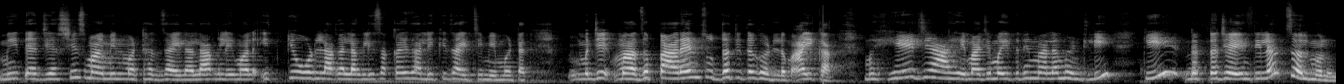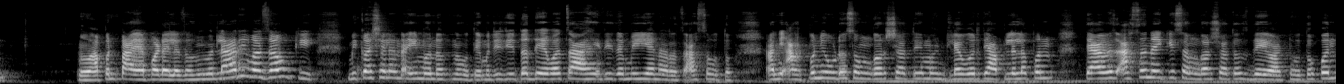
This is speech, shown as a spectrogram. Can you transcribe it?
मी त्या जशीच मामीन मठात जायला लागले. मला इतकी ओढ लागायला लागली. सकाळी झाली की जायची मी मठात. म्हणजे माझं पारायण सुद्धा तिथं घडलं. मग ऐका. मग हे जे आहे माझी मैत्रीण मला म्हटली की दत्त जयंतीला चल म्हणून. आपण पाया पडायला जाऊ. मी म्हटलं अरे वा जाऊ की. मी कशाला नाही म्हणत नव्हते. म्हणजे जिथं देवाचं आहे तिथं मी येणारच असं होतं. आणि आपण एवढं संघर्षात आहे म्हटल्यावरती आपल्याला पण त्यावेळेस असं नाही की संघर्षातच देव आठवतो पण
